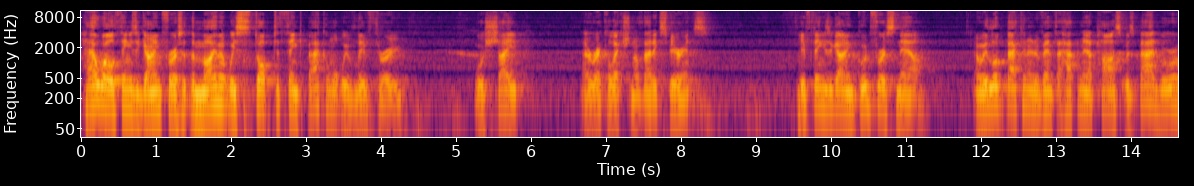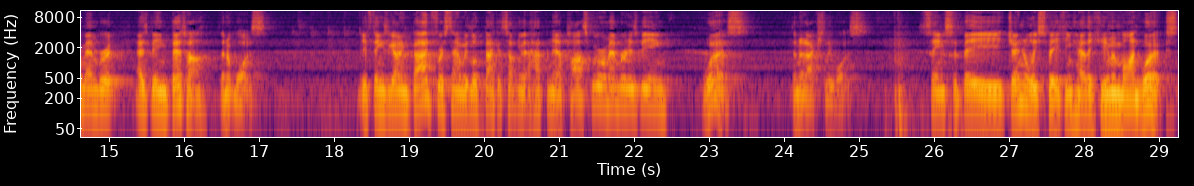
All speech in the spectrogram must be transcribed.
how well things are going for us at the moment we stop to think back on what we've lived through will shape our recollection of that experience. If things are going good for us now, and we look back at an event that happened in our past that was bad, we'll remember it as being better than it was. If things are going bad for us now, we look back at something that happened in our past, we'll remember it as being worse than it actually was. Seems to be, generally speaking, how the human mind works.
